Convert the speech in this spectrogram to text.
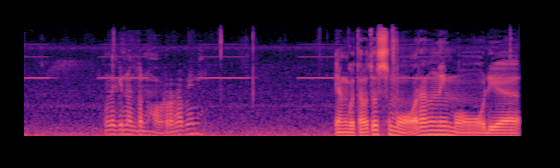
lagi nonton horor apa ini? Yang gue tahu tuh semua orang nih mau dia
